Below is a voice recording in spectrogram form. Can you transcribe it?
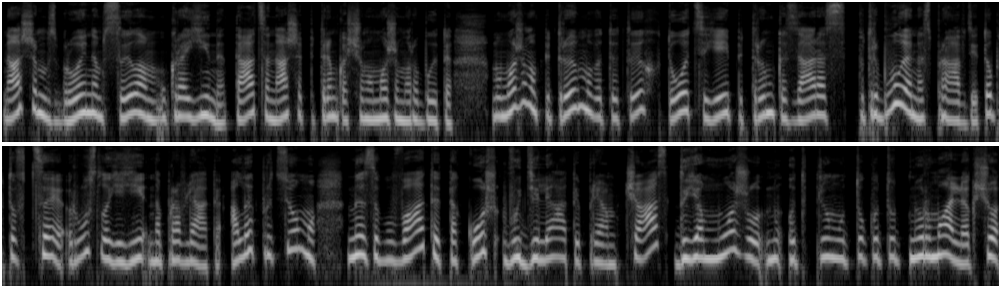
нашим збройним силам України. Та це наша підтримка, що ми можемо робити. Ми можемо підтримувати тих, хто цієї підтримки зараз потребує насправді, тобто в це русло її направляти, але при цьому не забувати також виділяти прям час, де я можу ну от прямо таку тут нормально, якщо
